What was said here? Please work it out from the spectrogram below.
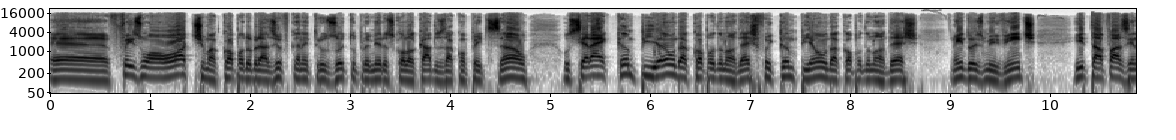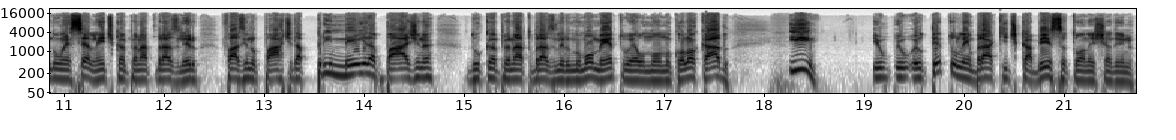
é, fez uma ótima Copa do Brasil, ficando entre os oito primeiros colocados da competição. O Ceará é campeão da Copa do Nordeste, foi campeão da Copa do Nordeste em 2020 e está fazendo um excelente Campeonato Brasileiro, fazendo parte da primeira página do Campeonato Brasileiro no momento, é o nono colocado. E eu, eu, eu tento lembrar aqui de cabeça, Tom Alexandrino,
